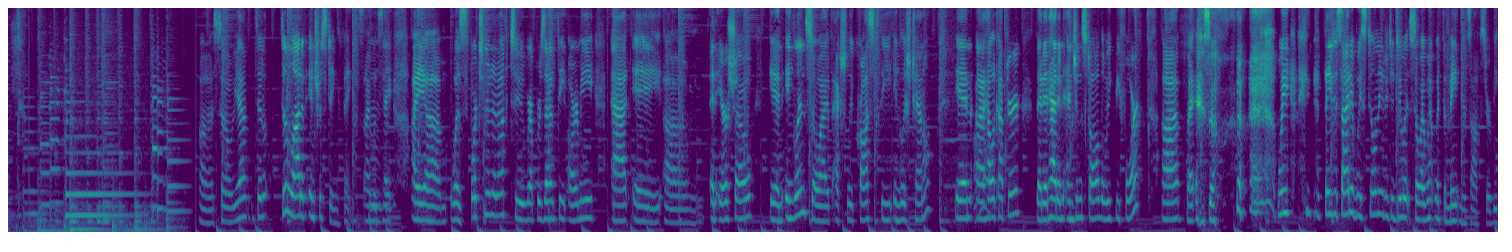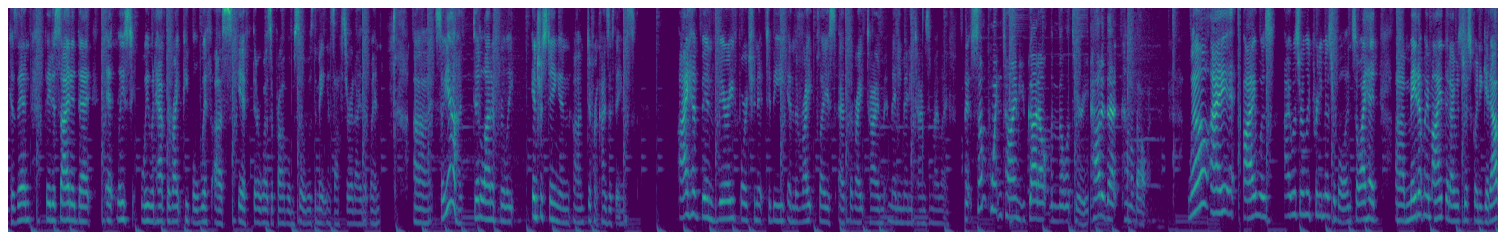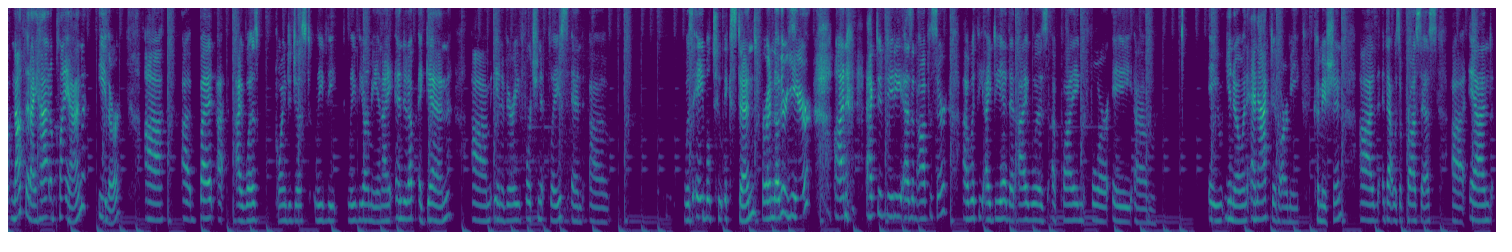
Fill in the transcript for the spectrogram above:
Uh, so yeah, did did a lot of interesting things. I would mm-hmm. say I um, was fortunate enough to represent the Army at a um, an air show in England. So I've actually crossed the English Channel in a helicopter that it had an engine stall the week before. Uh, but so we they decided we still needed to do it so i went with the maintenance officer because then they decided that at least we would have the right people with us if there was a problem. So it was the maintenance officer and i that went. Uh, so yeah did a lot of really interesting and um, different kinds of things. I have been very fortunate to be in the right place at the right time many many times in my life at some point in time you got out the military how did that come about well, I I was I was really pretty miserable, and so I had uh, made up my mind that I was just going to get out. Not that I had a plan either, uh, uh, but I, I, was going to just leave the leave the army, and I ended up again um, in a very fortunate place and. Was able to extend for another year on active duty as an officer uh, with the idea that I was applying for a um, a you know an, an active army commission uh, that was a process uh, and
